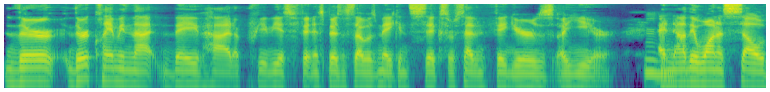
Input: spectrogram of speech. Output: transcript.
they're they're claiming that they've had a previous fitness business that was making six or seven figures a year. Mhm. and now they want to sell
